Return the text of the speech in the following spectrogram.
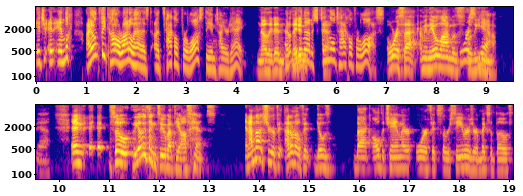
It, and, and look, I don't think Colorado had a, a tackle for loss the entire day. No, they didn't. They, they didn't, didn't have a single tackle for loss. or a sack. I mean, the O line was Or was eating. yeah. yeah. And uh, uh, so the other thing too about the offense, and I'm not sure if it, I don't know if it goes back all to Chandler or if it's the receivers or a mix of both.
